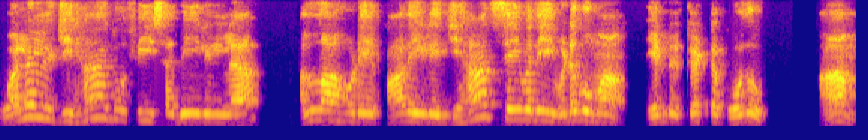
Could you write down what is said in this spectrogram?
வலல் ஜிஹாது சபீலில்லா அல்லாஹுடைய பாதையிலே ஜிஹாத் செய்வதை விடவுமா? என்று கேட்ட போது ஆம்.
